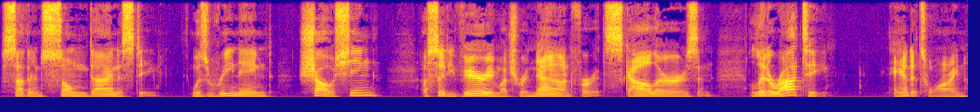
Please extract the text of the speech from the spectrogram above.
southern Song dynasty, was renamed Shaoxing, a city very much renowned for its scholars and literati, and its wine.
